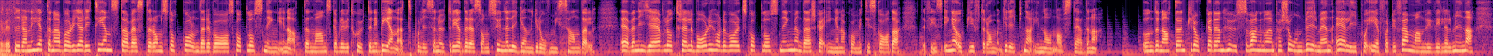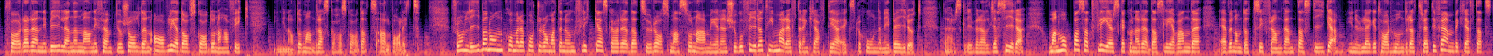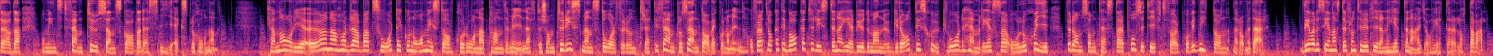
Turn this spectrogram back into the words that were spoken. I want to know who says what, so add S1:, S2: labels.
S1: TV4-nyheterna börjar i Tensta väster om Stockholm där det var skottlossning i natt. En man ska ha blivit skjuten i benet. Polisen utreder det som synnerligen grov misshandel. Även i Gävle och Trelleborg har det varit skottlossning men där ska ingen ha kommit till skada. Det finns inga uppgifter om gripna i någon av städerna. Under natten krockade en husvagn och en personbil med en älg på E45 vid Vilhelmina. Föraren i bilen, en man i 50-årsåldern, avled av skadorna han fick. Ingen av de andra ska ha skadats allvarligt. Från Libanon kommer rapporter om att en ung flicka ska ha räddats ur rasmassorna mer än 24 timmar efter den kraftiga explosionen i Beirut. Det här skriver Al Jazeera. man hoppas att fler ska kunna räddas levande även om dödssiffran väntas stiga. I nuläget har 135 bekräftats döda och minst 5 000 dödades i explosionen. Kanarieöarna har drabbats hårt ekonomiskt av coronapandemin eftersom turismen står för runt 35% av ekonomin. Och för att locka tillbaka turisterna erbjuder man nu gratis sjukvård, hemresa och logi för de som testar positivt för covid-19 när de är där. Det var det senaste från TV4 Nyheterna. Jag heter Lotta Wall.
